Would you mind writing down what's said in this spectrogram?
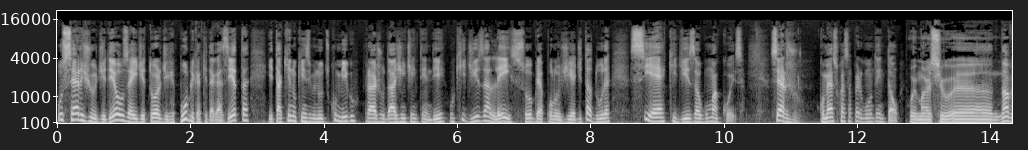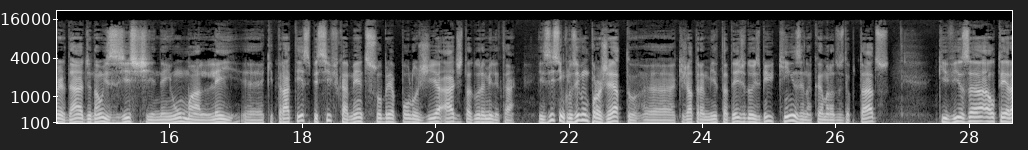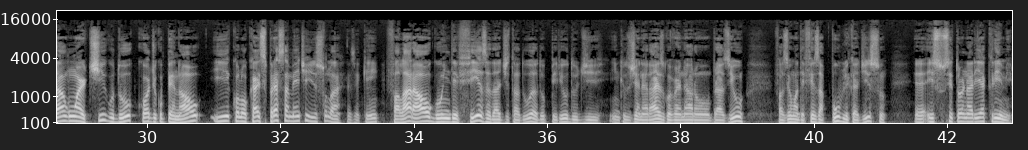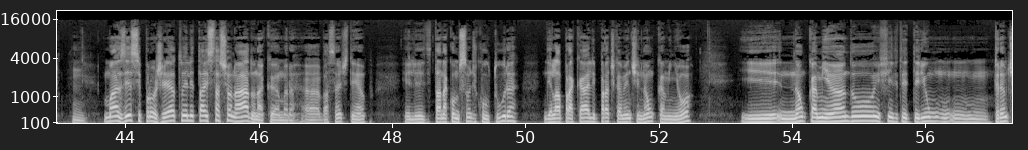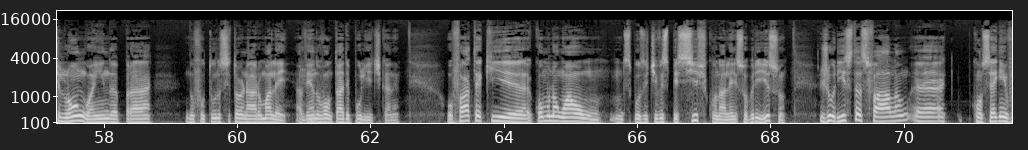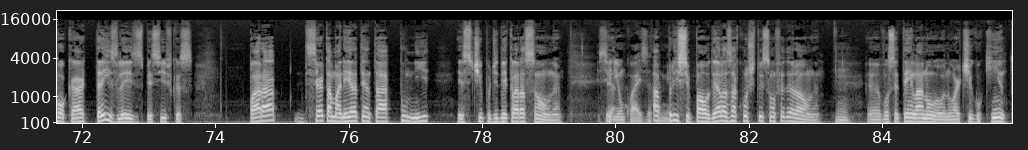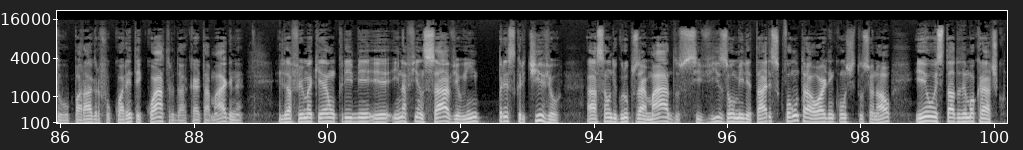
O Sérgio de Deus é editor de República aqui da Gazeta e está aqui no 15 Minutos comigo para ajudar a gente a entender o que diz a lei sobre apologia à ditadura, se é que diz alguma coisa. Sérgio, Começo com essa pergunta então. Oi, Márcio. É, na verdade, não existe nenhuma lei é, que trate especificamente sobre apologia à ditadura militar. Existe inclusive um projeto é, que já tramita desde 2015 na Câmara dos Deputados, que visa alterar um artigo do Código Penal e colocar expressamente isso lá. Quer dizer, quem falar algo em defesa da ditadura, do período de, em que os generais governaram o Brasil, fazer uma defesa pública disso, é, isso se tornaria crime. Hum. Mas esse projeto ele está estacionado na Câmara há bastante tempo. Ele está na Comissão de Cultura. De lá para cá ele praticamente não caminhou. E não caminhando, enfim, ele teria um, um, trâmite longo ainda para no futuro se tornar uma lei, havendo uhum. vontade política, né? O fato é que, como não há um, um dispositivo específico na lei sobre isso, juristas falam é, conseguem invocar três leis específicas para, de certa maneira, tentar punir esse tipo de declaração, né? Seriam quais exatamente? A principal delas, a Constituição Federal, né? Hum. É, você tem lá no, no artigo 5 o parágrafo 44 da Carta Magna, ele afirma que é um crime inafiançável e imprescritível a ação de grupos armados, civis ou militares contra a ordem constitucional e o Estado democrático.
